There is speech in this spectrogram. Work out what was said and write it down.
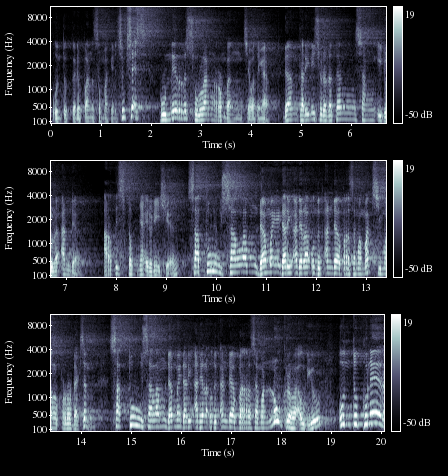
Untuk ke depan semakin sukses. Kunir Sulang Rembang, Jawa Tengah. Dan kali ini sudah datang sang idola Anda. Artis topnya Indonesia. Satu salam damai dari Adela untuk Anda bersama Maximal Production. Satu salam damai dari Adela untuk Anda bersama Nugroho Audio. Untuk Kunir.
